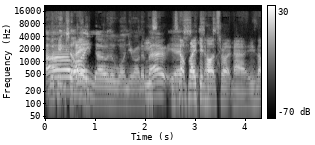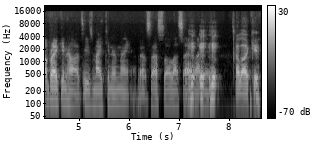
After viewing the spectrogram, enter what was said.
Work it yourself. Oh, I know the one you're on He's, about. he's Yes, not breaking yes, yes. hearts right now. He's not breaking hearts. He's making them, mate. That's that's all I say. I like it.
